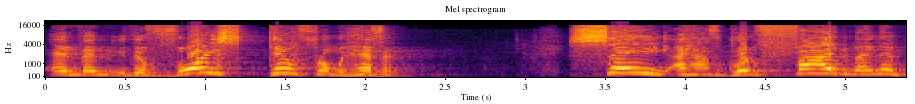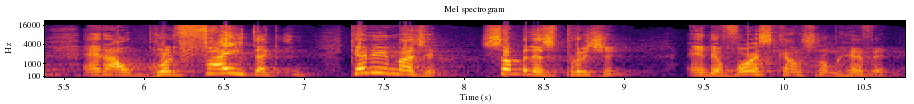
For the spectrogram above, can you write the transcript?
And then the voice came from heaven saying, I have glorified my name and I'll glorify it again. Can you imagine? Somebody is preaching and the voice comes from heaven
